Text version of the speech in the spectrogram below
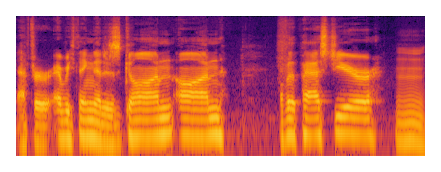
after everything that has gone on over the past year. Mm.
